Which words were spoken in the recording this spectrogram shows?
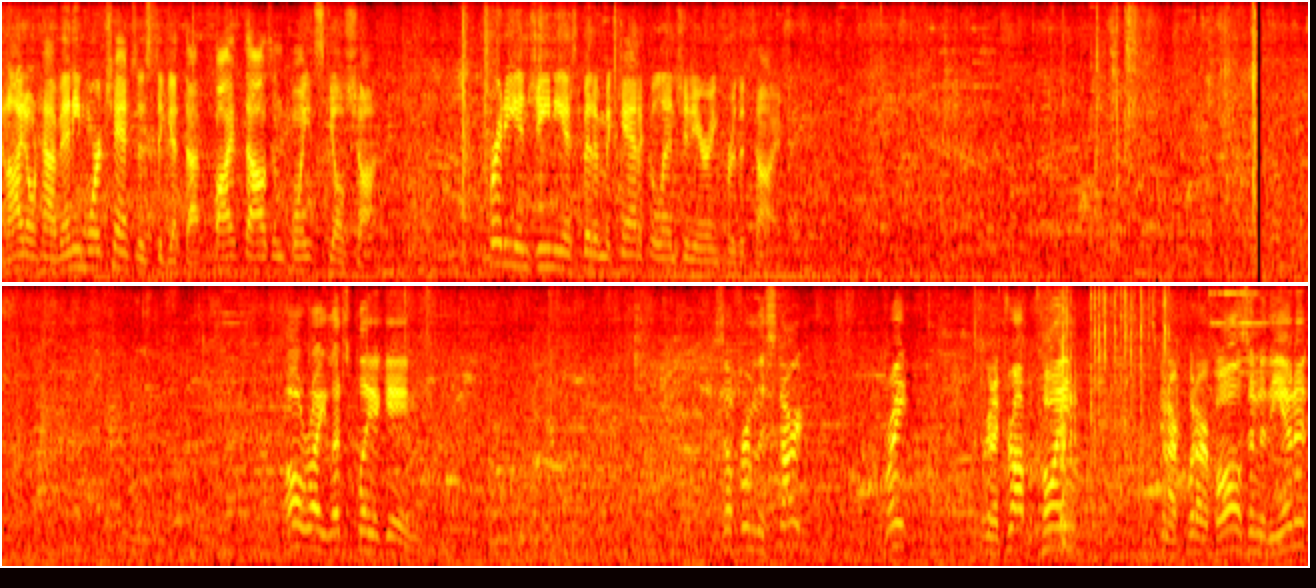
and I don't have any more chances to get that 5,000 point skill shot. Pretty ingenious bit of mechanical engineering for the time. All right, let's play a game. So from the start, right, we're gonna drop a coin. It's gonna put our balls into the unit.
